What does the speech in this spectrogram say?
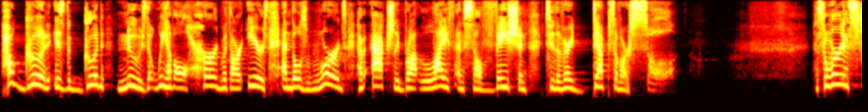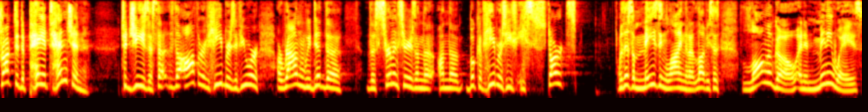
How good is the good news that we have all heard with our ears, and those words have actually brought life and salvation to the very depths of our soul? And so we're instructed to pay attention to Jesus. The, the author of Hebrews, if you were around when we did the, the sermon series on the, on the book of Hebrews, he, he starts with this amazing line that I love. He says, Long ago, and in many ways,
